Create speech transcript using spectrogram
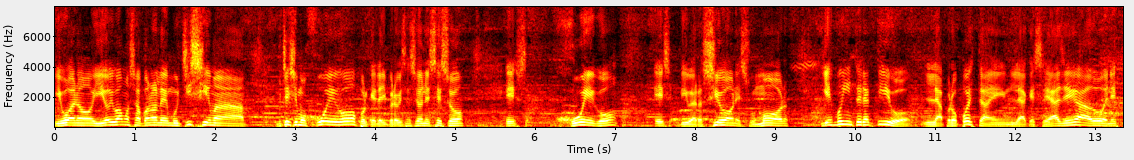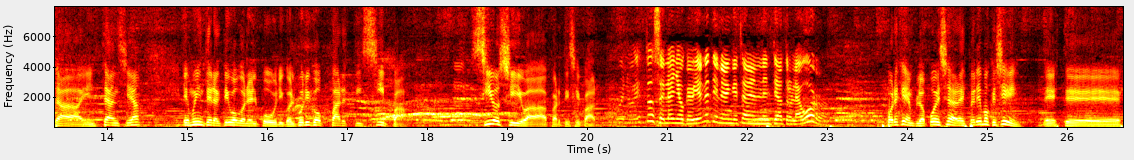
Y bueno, y hoy vamos a ponerle muchísima, muchísimo juego, porque la improvisación es eso, es juego, es diversión, es humor y es muy interactivo. La propuesta en la que se ha llegado en esta instancia es muy interactivo con el público. El público participa, sí o sí va a participar. Bueno, estos el año que viene tienen que estar en el Teatro Lagor. Por ejemplo, puede ser, esperemos que sí. Este,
